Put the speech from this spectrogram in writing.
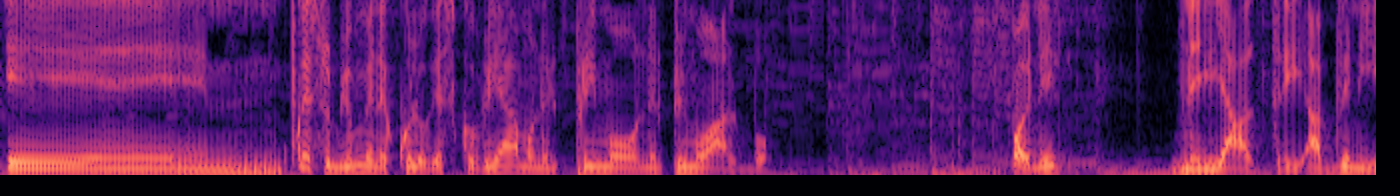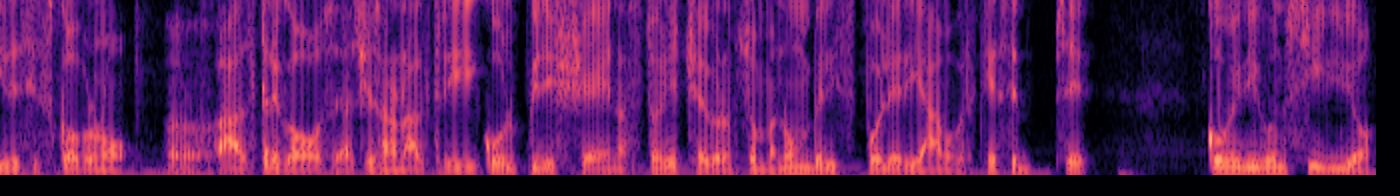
e ehm, questo più o meno è quello che scopriamo nel primo, nel primo albo. Poi nel, negli altri avvenire si scoprono uh, altre cose, ci saranno altri colpi di scena, storie eccetera, insomma non ve li spoileriamo perché se, se come vi consiglio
